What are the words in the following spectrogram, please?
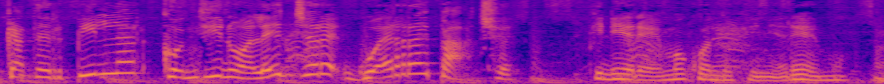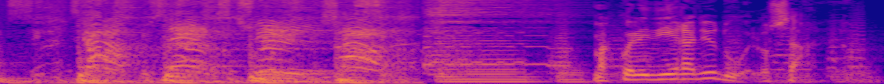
Caterpillar continua a leggere Guerra e pace. Finiremo quando finiremo. Ma quelli di Radio 2 lo sanno.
